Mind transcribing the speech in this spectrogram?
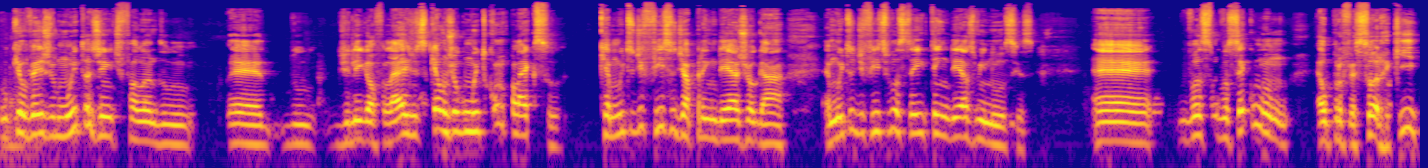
o que eu vejo muita gente falando é, do, de League of Legends, que é um jogo muito complexo, que é muito difícil de aprender a jogar, é muito difícil você entender as minúcias. É, você, você, como é o professor aqui,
